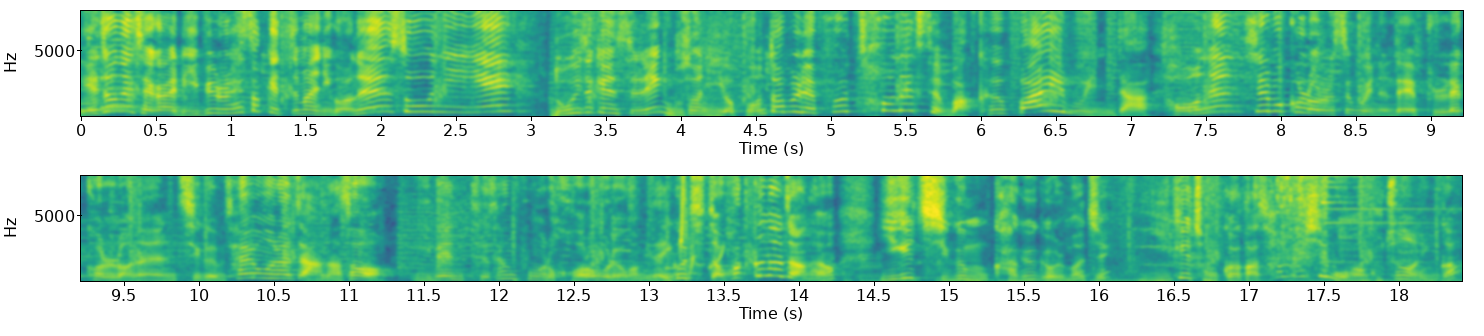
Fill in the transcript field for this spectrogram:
예전에 제가 리뷰를 했었겠지만 이거는 소니의 노이즈 캔슬링 무선 이어폰 WF-1000X 마크 5입니다. 저는 실버 컬러를 쓰고 있는데 블랙 컬러는 지금 사용을 하지 않아서 이벤트 상품으로 걸어보려고 합니다. 이거 진짜 화끈하지 않아요? 이게 지금 가격이 얼마지? 이게 정가가 35만 9천 원인가?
